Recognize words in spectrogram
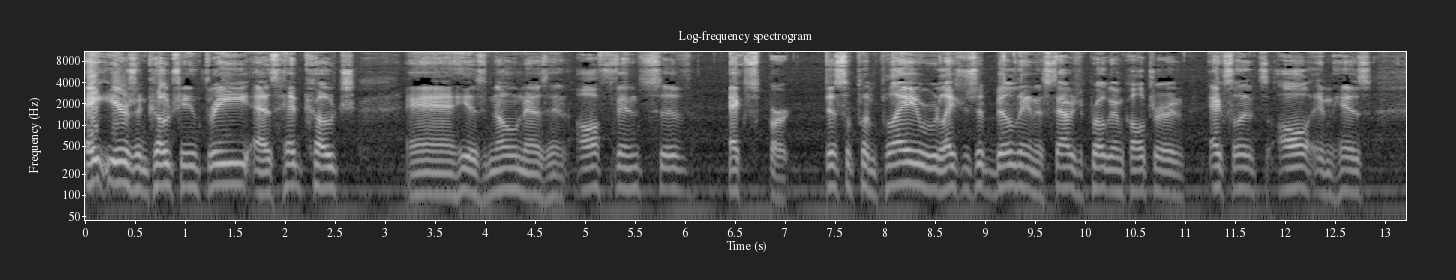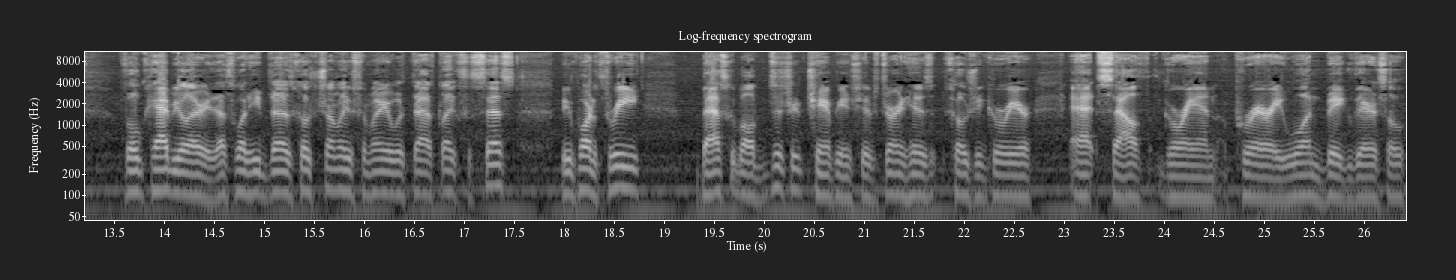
Eight years in coaching, three as head coach, and he is known as an offensive expert. Discipline play, relationship building, and establishing program culture and excellence all in his vocabulary. That's what he does. Coach Chumley is familiar with athletic success, being part of three basketball district championships during his coaching career at South Grand Prairie. One big there. So,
